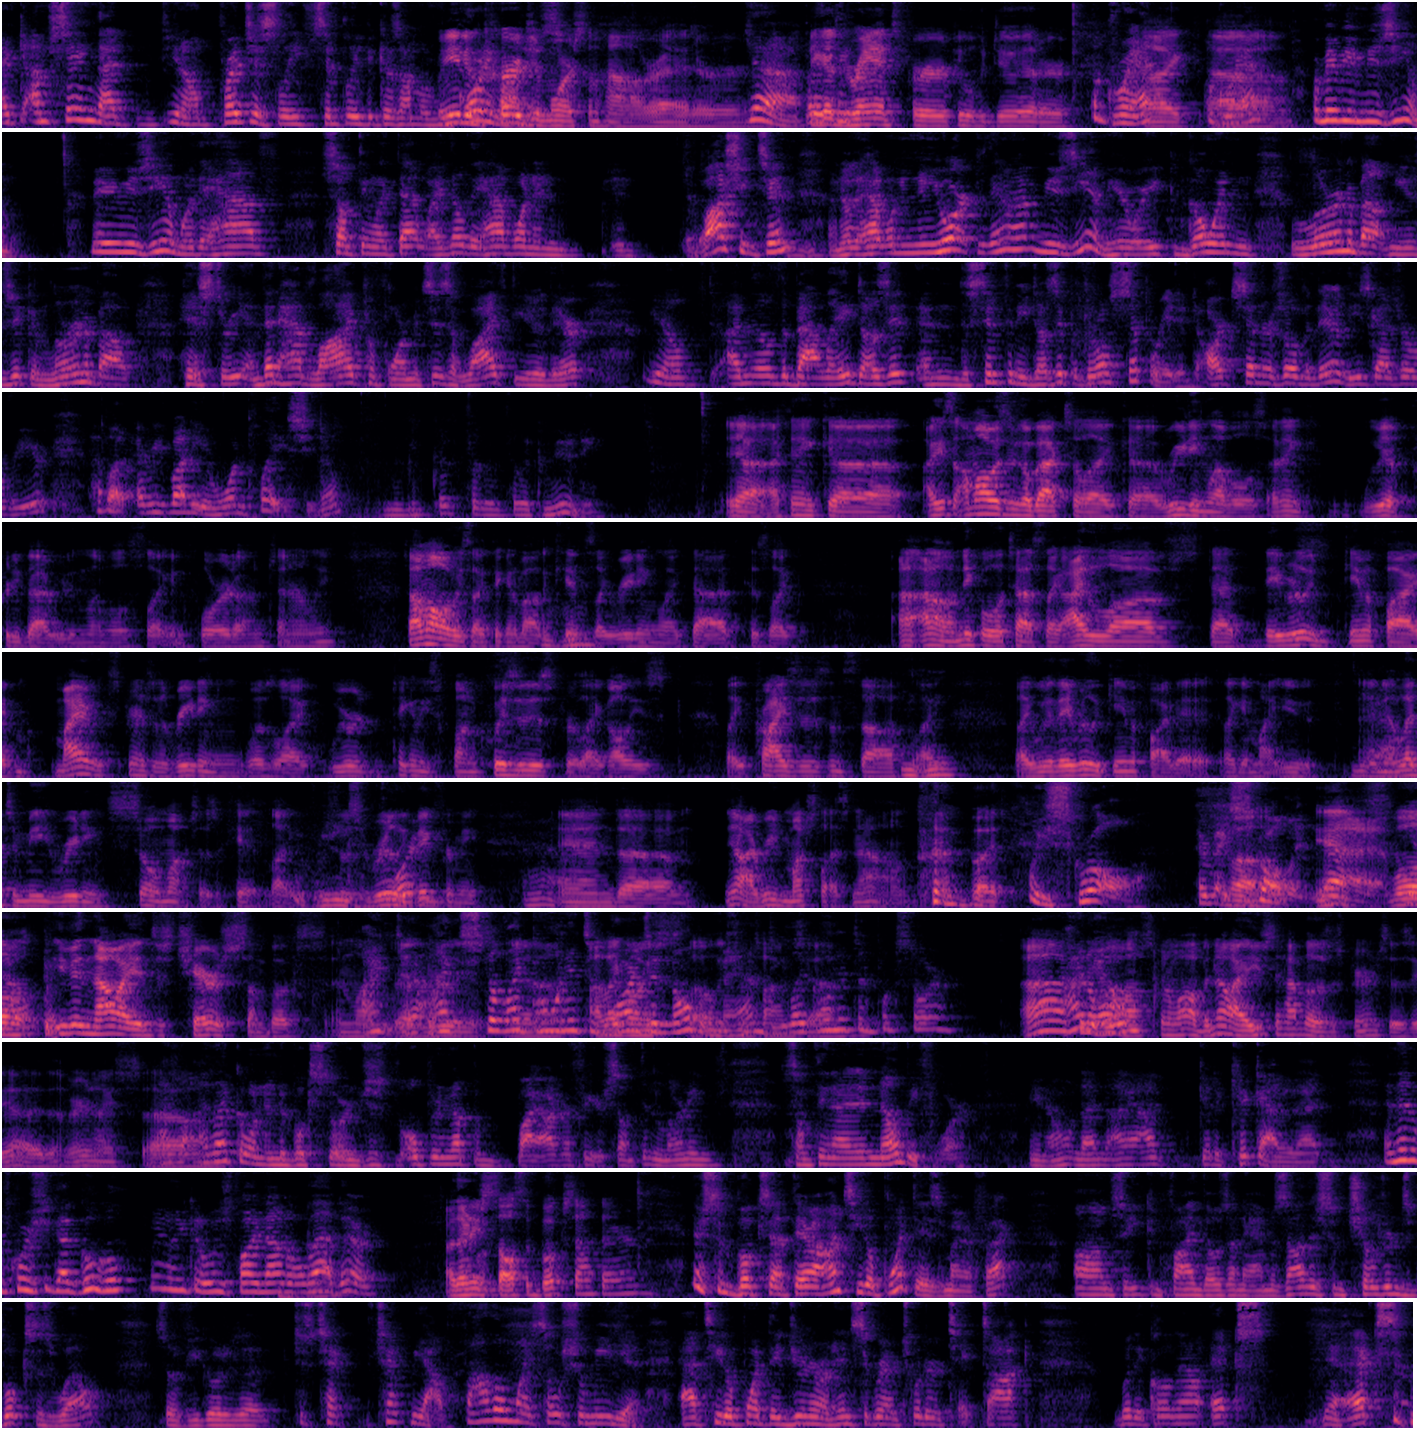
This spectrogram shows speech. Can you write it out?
I, I'm saying that you know prejudiciously simply because I'm a We need to encourage it more somehow, right? Or Yeah, but a grant for people who do it, or a grant, like, a grant, uh, or maybe a museum, maybe a museum where they have something like that. I know they have one in, in Washington. I know they have one in New York. But they don't have a museum here where you can go in and learn about music and learn about history, and then have live performances, a live theater there. You know, I know the ballet does it and the symphony does it, but they're all separated. Art center's over there. These guys are over here. How about everybody in one place? You know, it'd be good for the for the community. yeah. I think uh, I guess I'm always gonna go back to like uh, reading levels. I think we have pretty bad reading levels, like in Florida generally. So I'm always like thinking about the Mm-hmm. kids like reading like that because like I, I don't know. Nick will attest. Like I loved that they really gamified. My experience with reading was like we were taking these fun quizzes for like all these like prizes and stuff. Like like we, they really gamified it like in my youth, and Mm-hmm. It led to me reading so much as a kid. Like which was really important. big for me. And um, you know, I read much less now, but Well, you scroll. Everybody's uh, scrolling. yeah. Well, even now I just cherish some books and I, like. I really, still like you know, going into like Barnes and Noble, man. Do you like yeah. going into the bookstore? Ah, it's I been a while. It's been a while, but no, I used to have those experiences. Yeah, very nice. I, Uh, I like going into bookstore and just opening up a biography or something, learning something I didn't know before. You know, and I, I get a kick out of that. And then, of course, you got Google. You know, you can always find out all that there. Are there any salsa books out there? There's some books out there on Tito Puente, as a matter of fact. Um, so you can find those on Amazon. There's some children's books as well. So if you go to the, just check check me out. Follow my social media at Tito Puente Jr. on Instagram, Twitter, TikTok. What do they call it now? X. Yeah, X.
